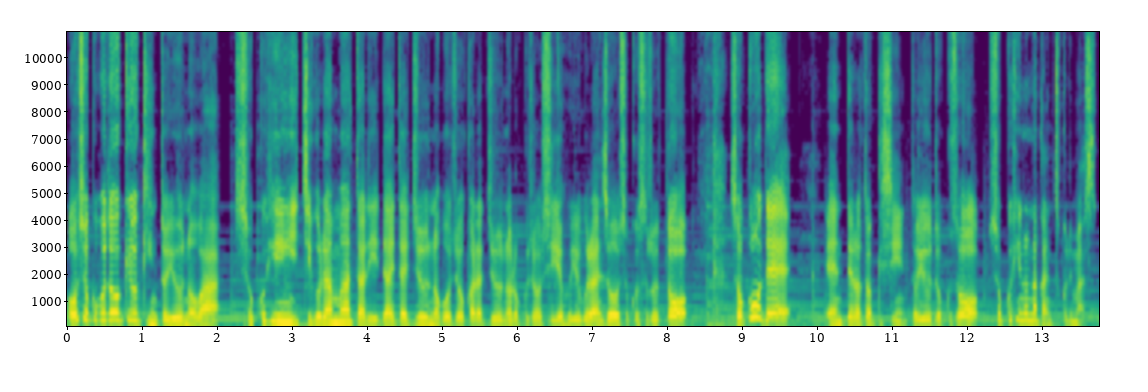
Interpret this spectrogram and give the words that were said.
黄色ブドウ球菌というのは食品 1g あたりだいたい10の5乗から10の6乗 CFU ぐらい増殖するとそこでエンテロトキシンという毒素を食品の中に作ります。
